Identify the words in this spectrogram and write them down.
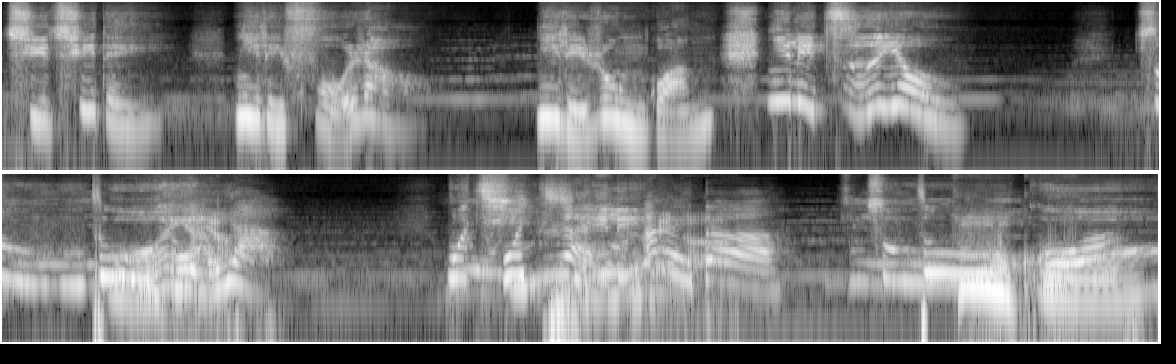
去取得你的富饶。你的荣光，你的自由，祖祖国呀！我亲爱的祖国。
